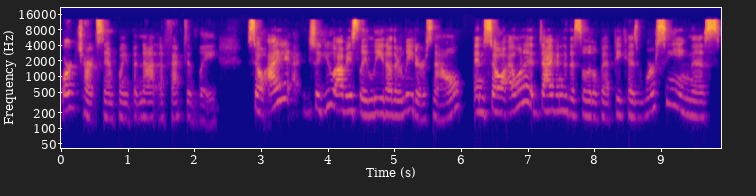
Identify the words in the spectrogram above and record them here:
org chart standpoint, but not effectively. So I, so you obviously lead other leaders now, and so I want to dive into this a little bit because we're seeing this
